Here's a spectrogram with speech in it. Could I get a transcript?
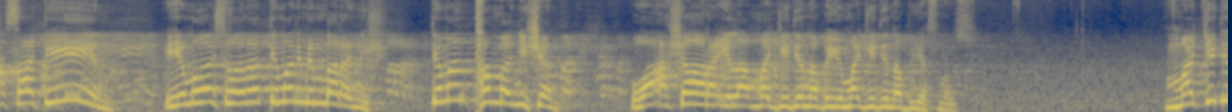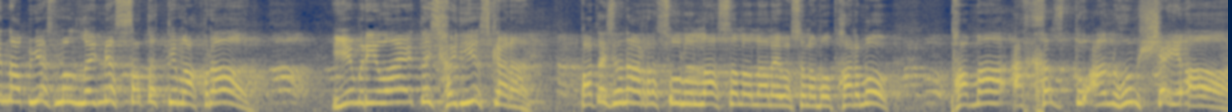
اساتیٖن. یم ٲسۍ ونان تِمن ممبرن نِش تِمن تھمبن نِشن و اشارہ الا مسجد نبی مسجد نبیس منٛز مسجد نبیس منٛز لٔگۍ مےٚ ستتھ تِم افراد یم روایت حدیث کران پتہٕ ٲسۍ ونان رسول اللہ صلی اللہ علیہ وسلمو فرمو فما اخذت عنہم شیئا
